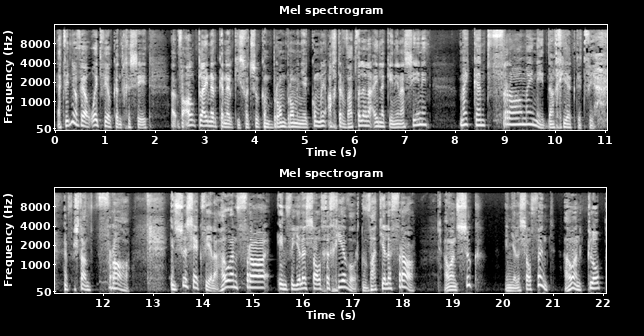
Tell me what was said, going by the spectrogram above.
Ek weet nie of jy al ooit vir jou kind gesê het uh, veral kleiner kindertjies wat so kan brom brom en jy kom nie agter wat wil hulle eintlik hê nie dan sê jy net my kind vra my net dan gee ek dit vir jou. Verstaan? Vra. En so sê ek vir julle, hou aan vra en vir julle sal gegee word wat julle vra. Hou aan soek en julle sal vind. Hou aan klop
